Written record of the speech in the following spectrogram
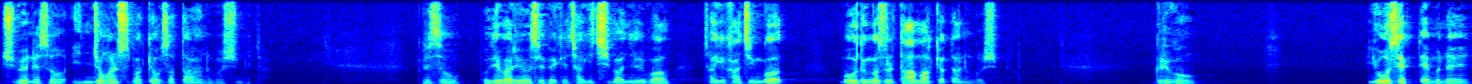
주변에서 인정할 수밖에 없었다 하는 것입니다. 그래서 보디발이 요셉에게 자기 집안일과 자기 가진 것 모든 것을 다 맡겼다는 것입니다. 그리고 요셉 때문에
